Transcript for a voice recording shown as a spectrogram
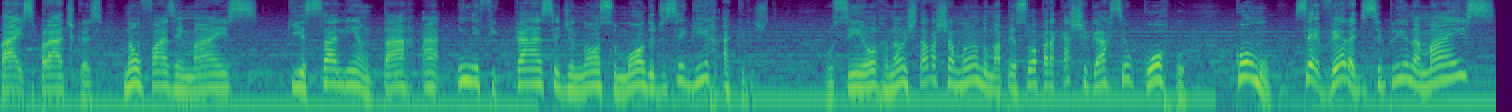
Tais práticas não fazem mais que salientar a ineficácia de nosso modo de seguir a Cristo. O Senhor não estava chamando uma pessoa para castigar seu corpo como severa disciplina, mas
